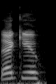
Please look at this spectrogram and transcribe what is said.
Thank you.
